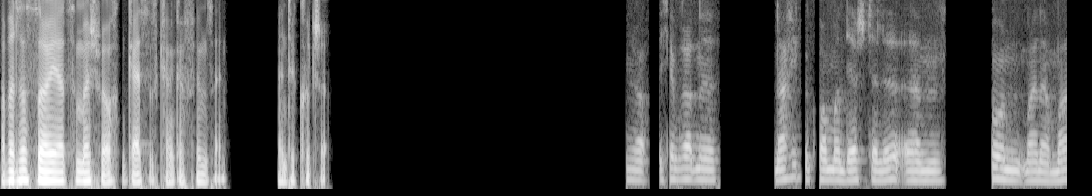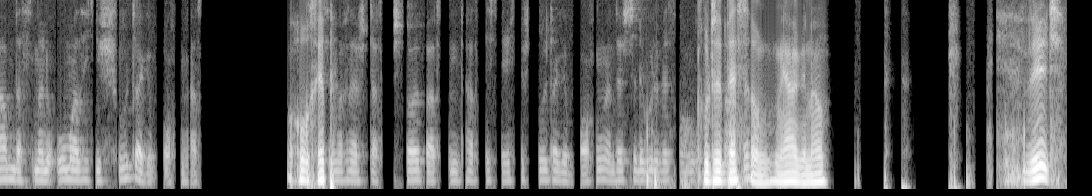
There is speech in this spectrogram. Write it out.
Aber das soll ja zum Beispiel auch ein geisteskranker Film sein, meinte Kutscher. Ja, ich habe gerade eine Nachricht bekommen an der Stelle ähm, von meiner Mom, dass meine Oma sich die Schulter gebrochen hat. Oh, Ist RIP. einfach in der Stadt gestolpert und hat sich die rechte Schulter gebrochen. An der Stelle gute Besserung. Gute. Besserung, ja, genau. Wild.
